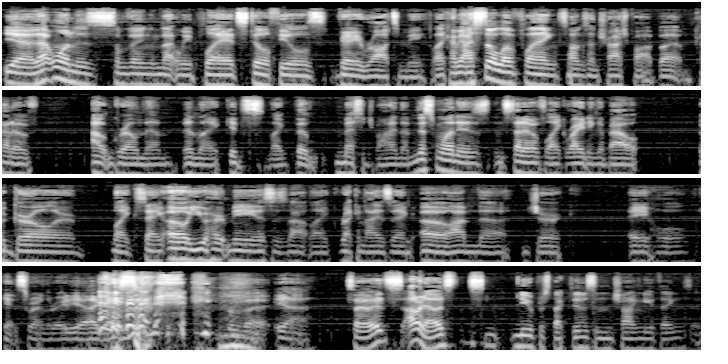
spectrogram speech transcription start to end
Yeah, that one is something that when we play, it still feels very raw to me. Like, I mean, I still love playing songs on Trash Pop, but I'm kind of outgrown them, and like, it's like the message behind them. This one is instead of like writing about a girl or like saying, "Oh, you hurt me," this is about like recognizing, "Oh, I'm the jerk, a hole." Can't swear on the radio, I guess. but yeah, so it's I don't know, it's, it's new perspectives and trying new things and.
